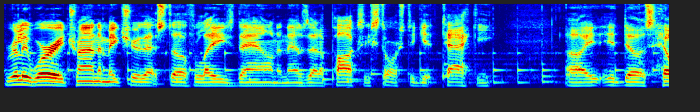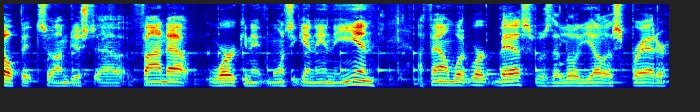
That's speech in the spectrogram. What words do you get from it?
really worried trying to make sure that stuff lays down and as that epoxy starts to get tacky, uh, it, it, does help it. So I'm just uh, find out working it. Once again, in the end, I found what worked best was the little yellow spreader.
